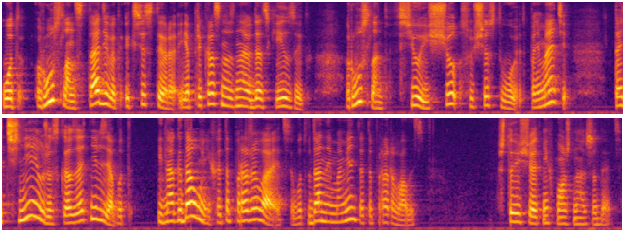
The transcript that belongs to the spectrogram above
Вот Русланд стадивек эксистера. Я прекрасно знаю датский язык. Русланд все еще существует. Понимаете? Точнее уже сказать нельзя. Вот иногда у них это прорывается. Вот в данный момент это прорвалось. Что еще от них можно ожидать?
